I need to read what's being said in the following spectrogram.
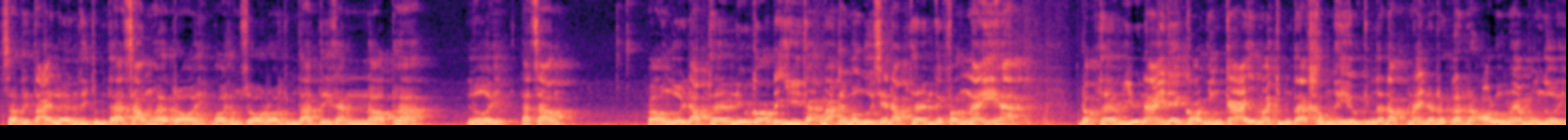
Sau khi tải lên thì chúng ta xong hết rồi, mọi thông số rồi, chúng ta tiến hành nộp ha. Gửi, là xong. Và mọi người đọc thêm, nếu có cái gì thắc mắc thì mọi người sẽ đọc thêm cái phần này ha. Đọc thêm dưới này để có những cái mà chúng ta không hiểu, chúng ta đọc cái này nó rất là rõ luôn nha mọi người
